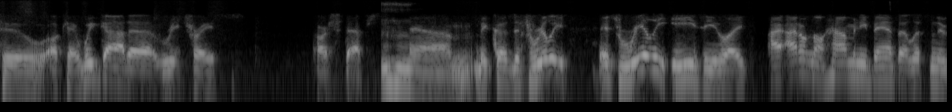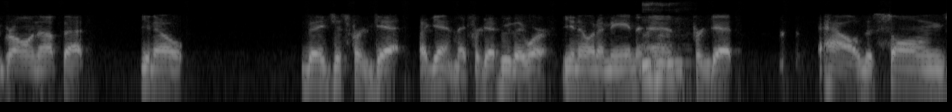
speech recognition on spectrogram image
to okay, we gotta retrace our steps um, because it's really it's really easy. Like I, I don't know how many bands I listened to growing up that you know, they just forget again. They forget who they were. You know what I mean? Mm-hmm. And forget how the songs,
